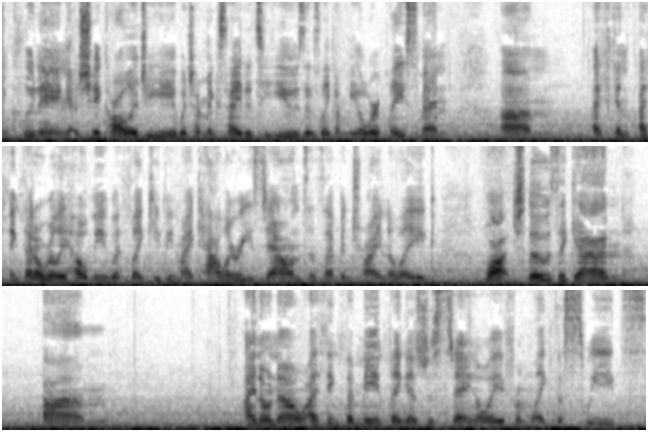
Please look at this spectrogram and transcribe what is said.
including Shakeology, which I'm excited to use as like a meal replacement. Um, I think I think that'll really help me with like keeping my calories down since I've been trying to like watch those again. Um, I don't know. I think the main thing is just staying away from like the sweets,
